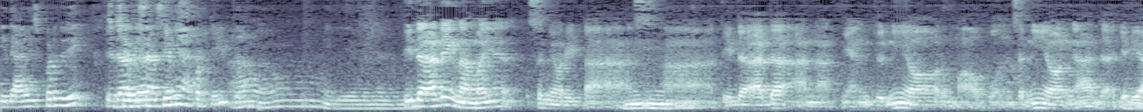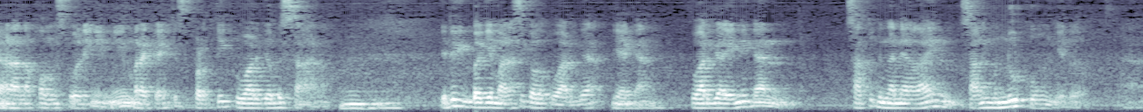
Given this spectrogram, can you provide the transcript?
tidak ada seperti itu. Tidak sosialisasinya seperti itu. Ah, tidak ada yang namanya senioritas, hmm. nah, tidak ada anak yang junior maupun senior nggak ada. Jadi hmm. anak-anak homeschooling ini mereka itu seperti keluarga besar. Hmm. Jadi bagaimana sih kalau keluarga, ya hmm. ya kan? Keluarga ini kan satu dengan yang lain saling mendukung gitu, nah,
